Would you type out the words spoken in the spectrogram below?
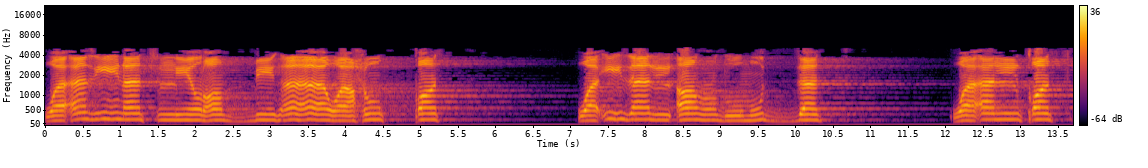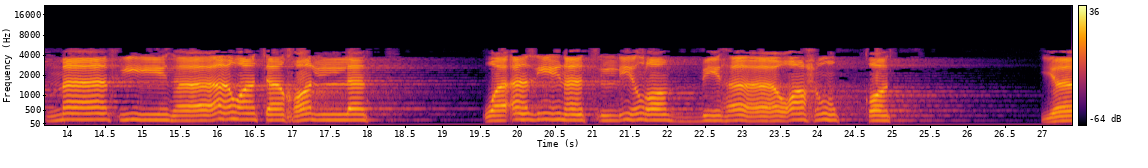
وأذنت لربها وحقت وإذا الأرض مدت وألقت ما فيها وتخلت وأذنت لربها وحقت يا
